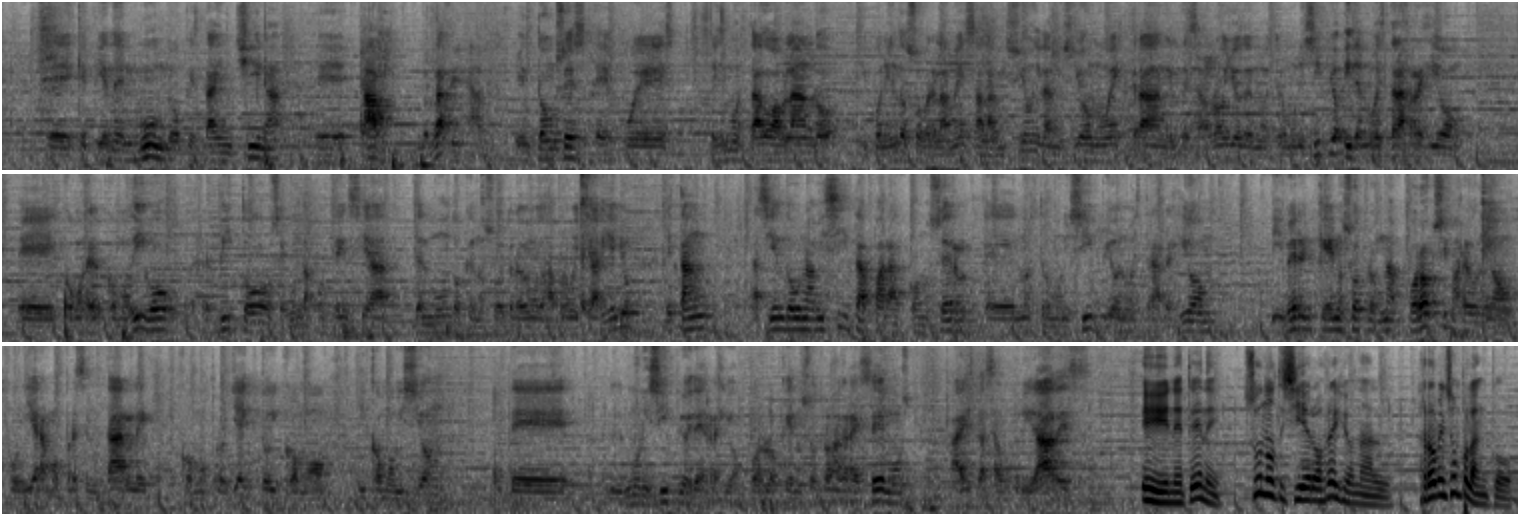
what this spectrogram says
eh, que tiene el mundo, que está en China, eh, AVI, ¿verdad? Entonces, eh, pues hemos estado hablando y poniendo sobre la mesa la visión y la misión nuestra en el desarrollo de nuestro municipio y de nuestra región. Eh, como, como digo, repito, segunda potencia del mundo que nosotros debemos aprovechar y ellos están haciendo una visita para conocer eh, nuestro municipio, nuestra región y ver qué nosotros en una próxima reunión pudiéramos presentarle como proyecto y como, y como visión del municipio y de región, por lo que nosotros agradecemos a estas autoridades. NTN, su noticiero regional, Robinson Polanco.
